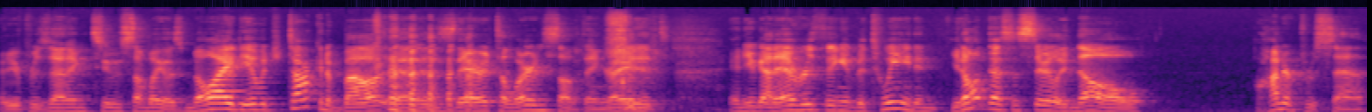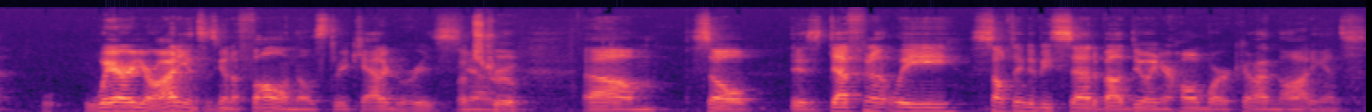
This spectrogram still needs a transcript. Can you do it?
Are you presenting to somebody who has no idea what you're talking about and is there to learn something, right? It's, and you've got everything in between, and you don't necessarily know 100% where your audience is going to fall in those three categories. That's you know? true. Um, so there's definitely something to be said about doing your homework on the audience.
